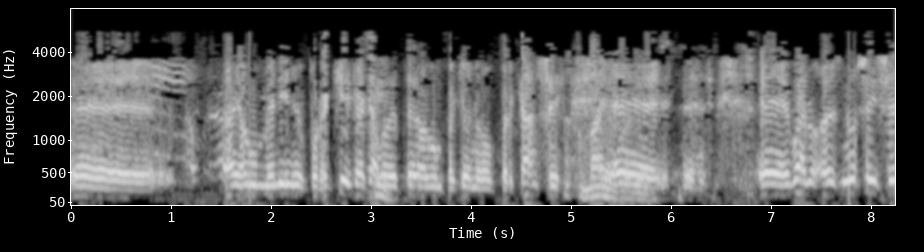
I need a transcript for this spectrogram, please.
eh, hai algún meniño por aquí que acaba sí. de ter algún pequeno percance. Vaya, eh, eh, eh, bueno, non sei se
